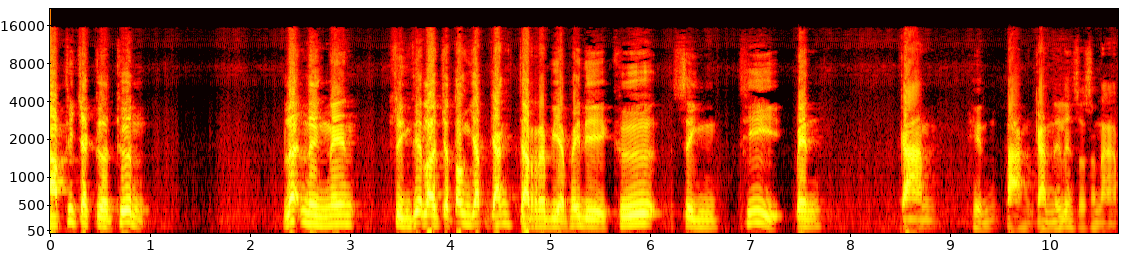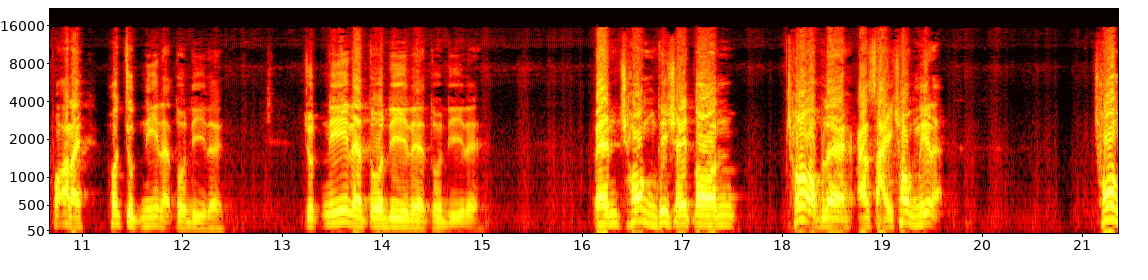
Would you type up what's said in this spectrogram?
าปที่จะเกิดขึ้น และหนึ่งในสิ่งที่เราจะต้องยับยั้งจัดระเบียบให้ดี คือสิ่งที่เป็นการเห็นต่างกันในเรื่องศาสนา เพราะอะไร เพราะจุดนี้แหละตัวดีเลย จุดนี้แหละตัวดีเลยตัวดีเลย เป็นช่องที่ชัยตอนชอบเลย อาศัยช่องนี้แหละ ช่อง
